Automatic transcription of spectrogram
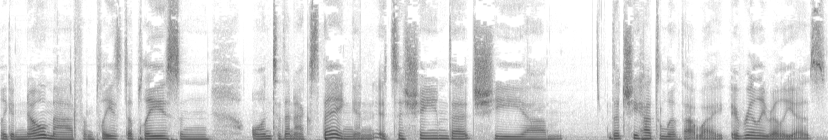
like a nomad from place to place and on to the next thing. And it's a shame that she um, that she had to live that way. It really, really is.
